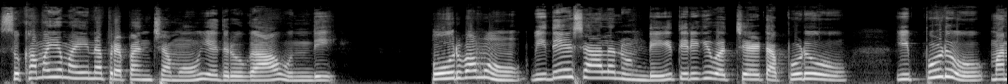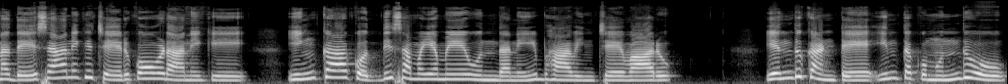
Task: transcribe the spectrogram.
సుఖమయమైన ప్రపంచము ఎదురుగా ఉంది. పూర్వము విదేశాల నుండి తిరిగి వచ్చేటప్పుడు ఇప్పుడు మన దేశానికి చేరుకోవడానికి ఇంకా కొద్ది సమయమే ఉందని భావించేవారు. ఎందుకంటే ఇంతకు ముందు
